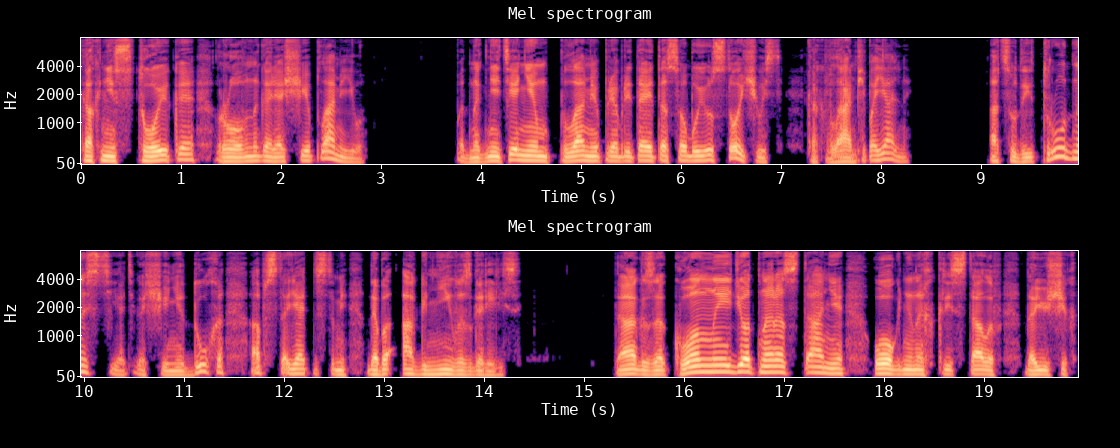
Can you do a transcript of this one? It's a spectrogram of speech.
как нестойкое, ровно горящее пламя его? Под нагнетением пламя приобретает особую устойчивость, как в лампе паяльной. Отсюда и трудности, и отягощение духа обстоятельствами, дабы огни возгорелись. Так законно идет нарастание огненных кристаллов, дающих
